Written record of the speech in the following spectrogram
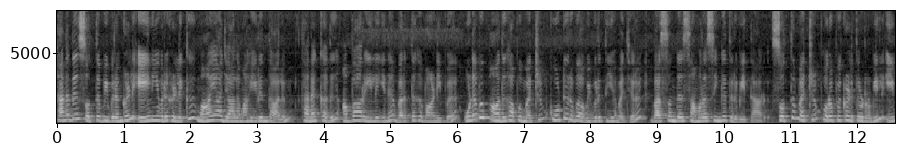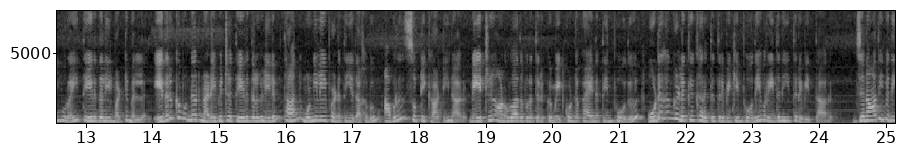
தனது சொத்து விவரங்கள் ஏனையவர்களுக்கு மாயாஜாலமாக இருந்தாலும் தனக்கு அது அவ்வாறு இல்லை என வர்த்தக வாணிப்பு உணவு பாதுகாப்பு மற்றும் கூட்டுறவு அபிவிருத்தி அமைச்சர் வசந்த சமரசிங்க தெரிவித்தார். சொத்து மற்றும் பொறுப்புகள் தொடர்பில் இம்முறை தேர்தலில் மட்டுமல்ல இதற்கு முன்னர் நடைபெற்ற தேர்தல்களிலும் தான் முன்னிலைப்படுத்தியதாகவும் அவர் சுட்டிக்காட்டினார். நேற்று அனுராதபுரத்திற்கு மேற்கொண்ட பயணத்தின் போது ஊடகங்களுக்கு கருத்து தெரிவிக்கும் போதே அவர் இதனை தெரிவித்தார். ஜனாதிபதி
